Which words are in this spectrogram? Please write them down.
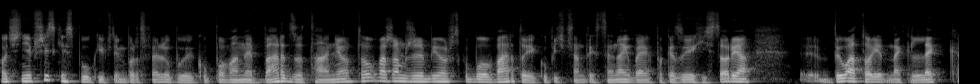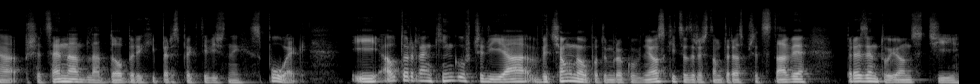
Choć nie wszystkie spółki w tym portfelu były kupowane bardzo tanio, to uważam, że mimo wszystko było warto je kupić w tamtych cenach, bo jak pokazuje historia, była to jednak lekka przecena dla dobrych i perspektywicznych spółek. I autor rankingów, czyli ja, wyciągnął po tym roku wnioski, co zresztą teraz przedstawię, prezentując Ci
